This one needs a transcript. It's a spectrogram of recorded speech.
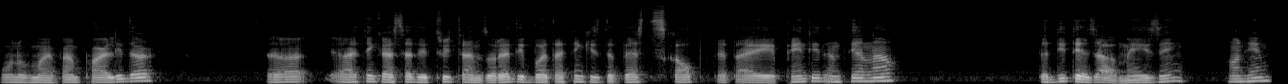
one of my vampire leader uh, I think I said it three times already, but I think it's the best sculpt that I painted until now. The details are amazing on him.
